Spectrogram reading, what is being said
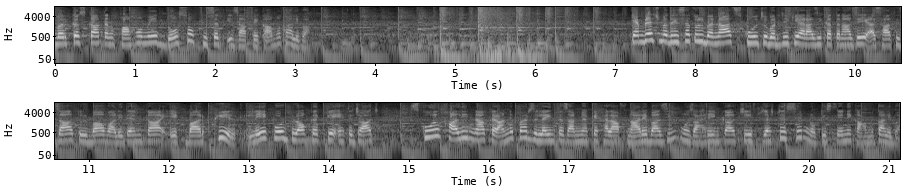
वर्कर्स का तनख्वाहों में 200 फ़ीसद इजाफे का मुतालबा। कैम्ब्रिज मदरसातुल बनात स्कूल चुबर्जी की अराजी का तनाज़े इस तलबा वालदेन का एक बार फिर लेक रोड ब्लॉक करके एहतजाज। स्कूल खाली न कराने पर जिला इंतजामिया के खिलाफ नारेबाजी, मुजाहरीन का चीफ जस्टिस से नोटिस लेने का मुतालबा।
